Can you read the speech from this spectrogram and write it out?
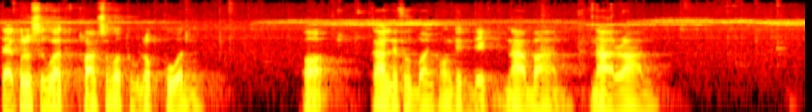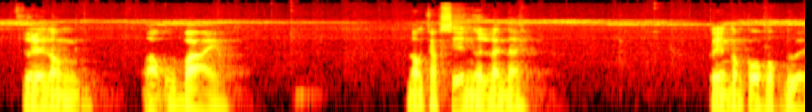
แต่ก็รู้สึกว่าความสงบถูกรบกวน เพราะ การเล่นฟุตบอลของเด็กๆ หน้าบ้าน หน้าร้านก็เลยต้องออกอุบาย นอกจากเสียเงินแล้วนะ ก็ยังต้องโกหกด้วย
